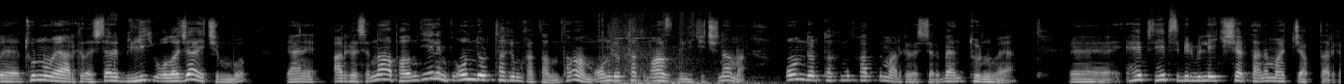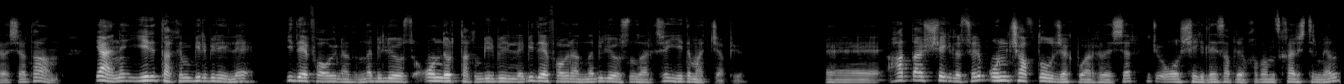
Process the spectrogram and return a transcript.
E, turnuvaya arkadaşlar bir lig olacağı için bu. Yani arkadaşlar ne yapalım? Diyelim ki 14 takım katalım tamam mı? 14 takım az lig için ama 14 takımı kattım arkadaşlar ben turnuvaya. E, hepsi, hepsi birbiriyle ikişer tane maç yaptı arkadaşlar tamam mı? Yani 7 takım birbiriyle bir defa oynadığında biliyorsunuz 14 takım birbiriyle bir defa oynadığında biliyorsunuz arkadaşlar 7 maç yapıyor. Ee, hatta şu şekilde söyleyeyim 13 hafta olacak bu arkadaşlar. Hiç o şekilde hesaplayıp kafamızı karıştırmayalım.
